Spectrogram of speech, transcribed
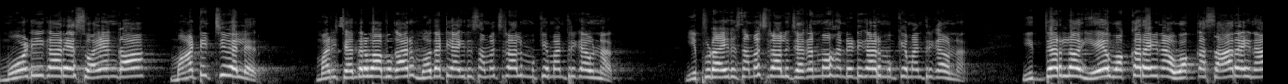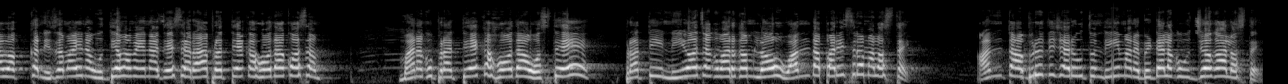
మోడీ గారే స్వయంగా మాటిచ్చి వెళ్ళారు. మరి చంద్రబాబు గారు మొదటి ఐదు సంవత్సరాలు ముఖ్యమంత్రిగా ఉన్నారు. ఇప్పుడు ఐదు సంవత్సరాలు జగన్మోహన్ రెడ్డి గారు ముఖ్యమంత్రిగా ఉన్నారు. ఇద్దరిలో ఏ ఒక్కరైనా ఒక్కసారైనా ఒక్క నిజమైన ఉద్యమమైనా చేశారా ప్రత్యేక హోదా కోసం? మనకు ప్రత్యేక హోదా వస్తే ప్రతి నియోజకవర్గంలో వంద పరిశ్రమలు వస్తాయి అంత అభివృద్ధి జరుగుతుంది మన బిడ్డలకు ఉద్యోగాలు వస్తాయి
